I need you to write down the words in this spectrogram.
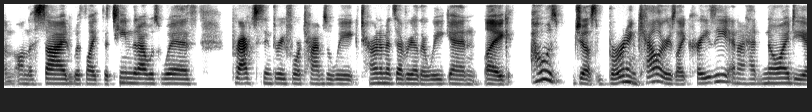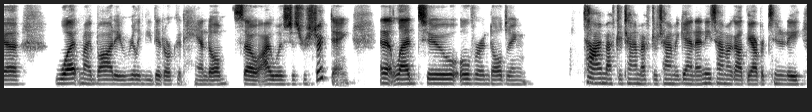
um, on the side with like the team that I was with, practicing three, four times a week, tournaments every other weekend. Like I was just burning calories like crazy. And I had no idea what my body really needed or could handle. So I was just restricting, and it led to overindulging time after time after time again anytime i got the opportunity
